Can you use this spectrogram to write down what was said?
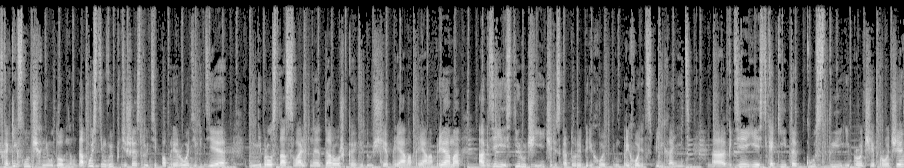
В каких случаях неудобным? Допустим, вы путешествуете по природе, где не просто асфальтная дорожка, ведущая прямо-прямо-прямо, а где есть и ручьи, через которые переходит, ну, приходится переходить, где есть какие-то кусты и прочее-прочее.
